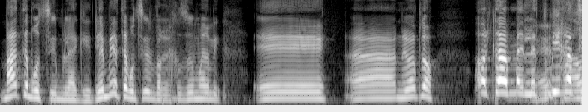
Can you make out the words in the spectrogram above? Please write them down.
מה אתם רוצים להגיד? למי אתם רוצים לברך? אז הוא אומר לי, אה, אה, אני אומרת לו, אותם, את מי שעות?"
